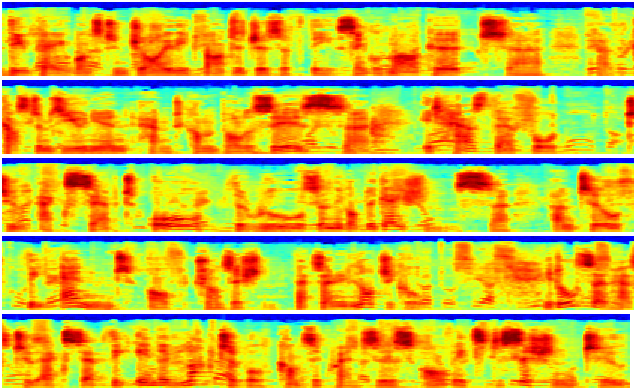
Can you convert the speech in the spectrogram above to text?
The UK wants to enjoy the advantages of the single market, uh, uh, the customs union, and common policies. Uh, it has, therefore, to accept all the rules and the obligations uh, until the end of transition. That's only logical. It also has to accept the ineluctable consequences of its decision to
